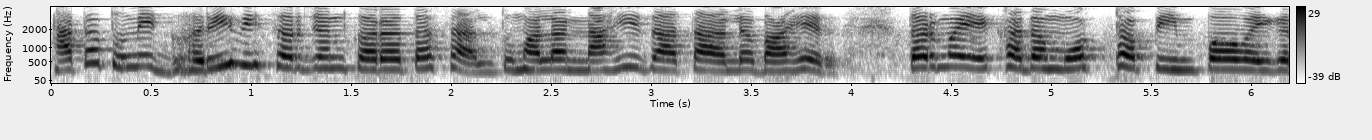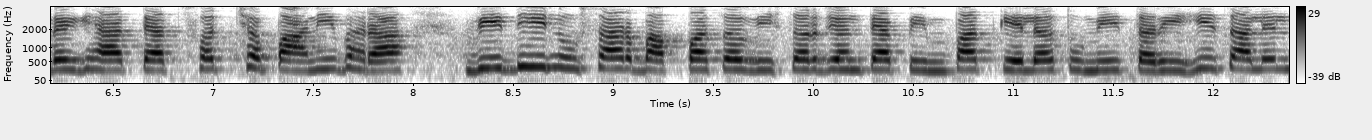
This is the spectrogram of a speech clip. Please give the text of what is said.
आता तुम्ही घरी विसर्जन करत असाल तुम्हाला नाही जाता आलं बाहेर तर मग एखादं मोठं पिंप वगैरे घ्या त्यात स्वच्छ पाणी भरा. विधीनुसार बाप्पाचं विसर्जन त्या पिंपात केलं तुम्ही तरीही चालेल.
